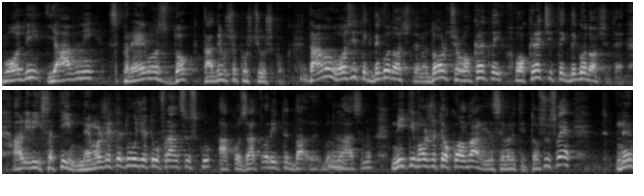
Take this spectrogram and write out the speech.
vodi javni prevoz do Tadeuša Košćuškog. Tamo vozite gde god hoćete, na Dorčel okrećite gde god hoćete. Ali vi sa tim ne možete da uđete u Francusku ako zatvorite glasinu, niti možete oko Albani da se vrti. To su sve, ne,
